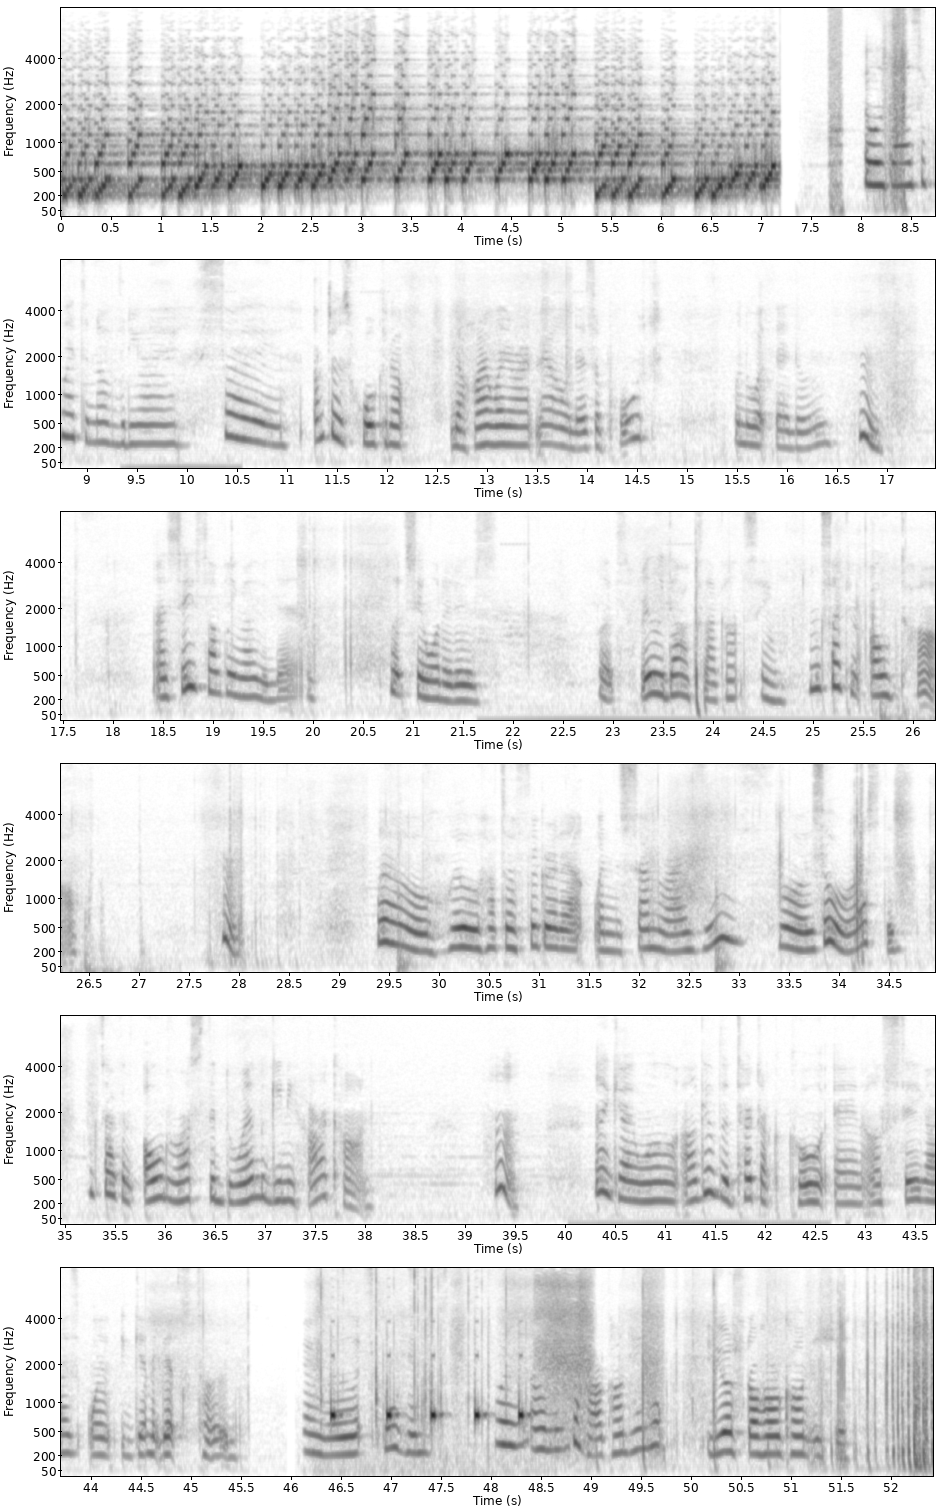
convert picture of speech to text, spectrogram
Hello guys, welcome back to another video. So, I'm just walking up the highway right now and there's a Porsche. Wonder what they're doing. Hmm. I see something over there. Let's see what it is. Well, it's really dark so I can't see. Looks like an old car. Hmm. Have to figure it out when the sun rises. Oh, it's all rusted. Looks like an old rusted Lamborghini Huracan. Huh. Okay, well, I'll give the tow truck a call and I'll see you guys when it gets towed. Okay, well, let's call him. Well, um, is the Huracan here yet? Yes, the Huracan is here.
